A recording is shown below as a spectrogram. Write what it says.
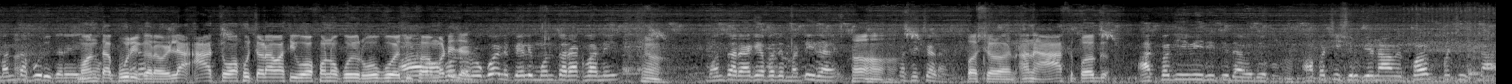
મનતા પૂરી કરે મનતા પૂરી કરાવે. એટલે આ ચોખું ચડાવવાથી ઓખોનો કોઈ રોગ હોય દુખાવા મટી જાય? રોગ હોય ને પેલી મનતા રાખવાની. હા. મોનતા રાખ્યા પછી મટી જાય પછી ચડાવે. પછી ચડાવે. અને હાથ પગ? હાથ પગ એવી રીતે જ આવે દેખો. આ પચીસ રૂપિયાના આવે પગ પચીસ ના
